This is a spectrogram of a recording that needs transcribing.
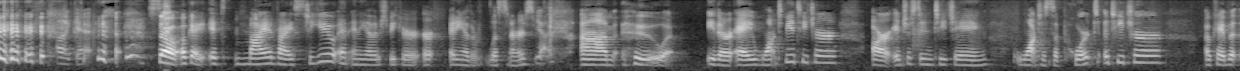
I like it. so okay, it's my advice to you and any other speaker or any other listeners Yes. um, who either a want to be a teacher, are interested in teaching, want to support a teacher. Okay, but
